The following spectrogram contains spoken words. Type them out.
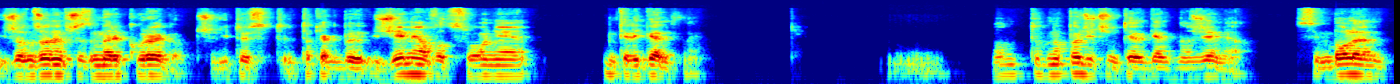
Rządzony przez Merkurego, czyli to jest tak jakby ziemia w odsłonie inteligentnej. No, trudno powiedzieć inteligentna ziemia. Symbolem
